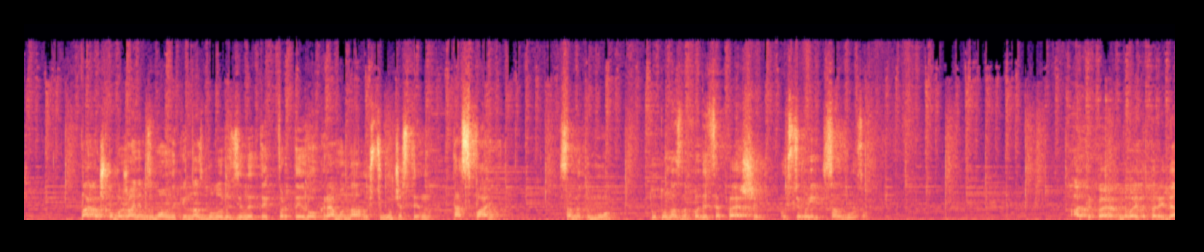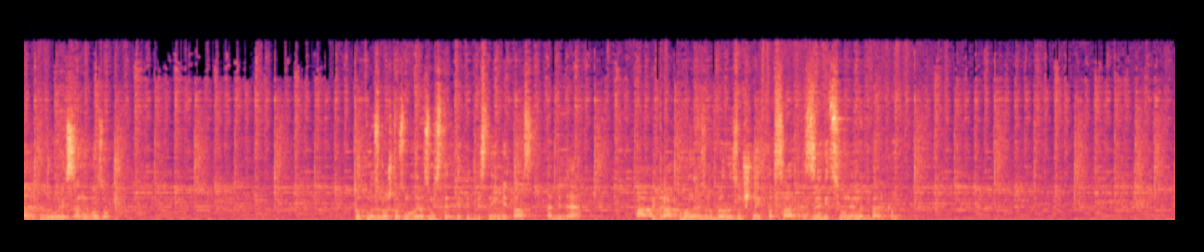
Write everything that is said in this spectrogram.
Також по бажанням замовників нас було розділити квартиру окремо на гостьову частину та спальню. Саме тому тут у нас знаходиться перший гостьовий санвузол. А тепер давайте перейдемо в другий санвузол. Тут ми зручно змогли розмістити підвісний унітаз та біде. А під раковиною зробили зручний фасад з відсувними дверками.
